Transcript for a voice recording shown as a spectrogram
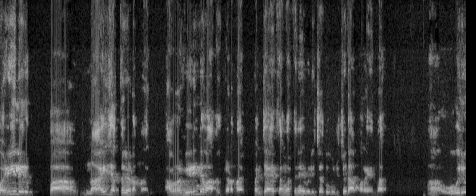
വഴിയിലൊരു നായ് ചത്തു കിടന്നാൽ അവരുടെ വീടിന്റെ വാതിൽ കിടന്നാൽ പഞ്ചായത്ത് അംഗത്തിനെ വിളിച്ചത് കുഴിച്ചിടാൻ പറയുന്ന ഒരു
